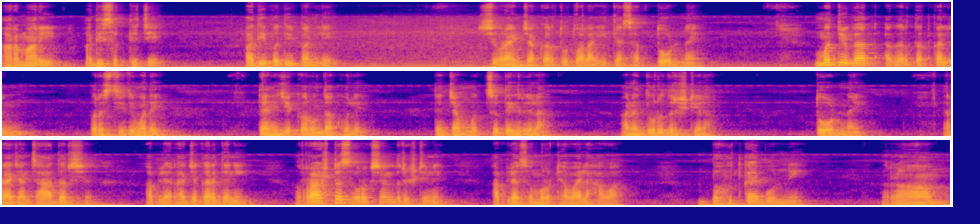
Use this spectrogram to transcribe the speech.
आरमारी अधिसत्तेचे अधिपती बनले. शिवरायांच्या कर्तृत्वाला इतिहासात तोड नाही. मध्ययुगात अगर तत्कालीन परिस्थितीमध्ये त्यांनी जे करून दाखवले त्यांच्या मुत्सद्देगिरीला आणि दूरदृष्टीला तोड नाही. राजांचा आदर्श आपल्या राज्यकर्त्यांनी राष्ट्र संरक्षण दृष्टीने आपल्यासमोर ठेवायला हवा. बहुत काय बोलणे. राम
